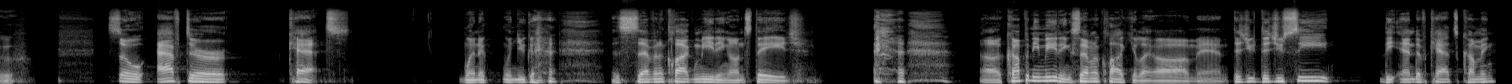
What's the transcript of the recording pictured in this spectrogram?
Ooh. So after Cats, when it, when you got the seven o'clock meeting on stage, uh, company meeting seven o'clock, you're like, oh man, did you did you see the end of Cats coming?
